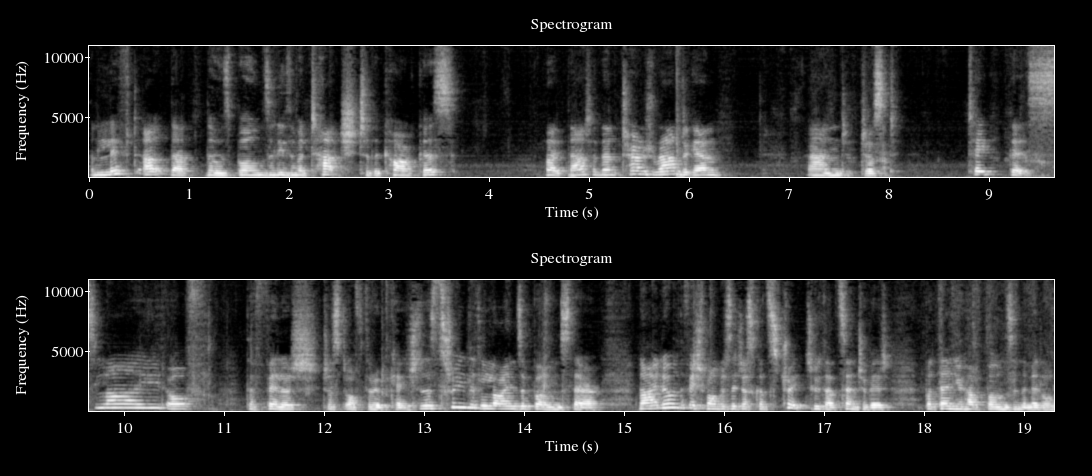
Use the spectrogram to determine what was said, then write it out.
and lift out that those bones and leave them attached to the carcass like that and then turn it around again and just take the slide off the fillet just off the rib cage. So there's three little lines of bones there. Now I know in the fishmongers they just cut straight through that centre bit, but then you have bones in the middle,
